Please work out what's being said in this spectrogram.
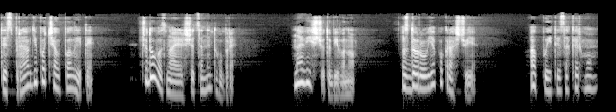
Ти справді почав палити. Чудово знаєш, що це недобре. Навіщо тобі воно? Здоров'я покращує, а пити за кермом.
